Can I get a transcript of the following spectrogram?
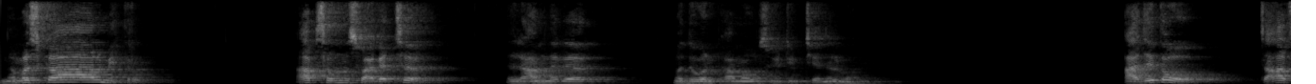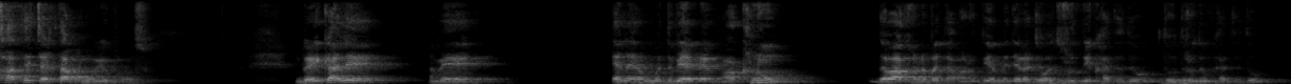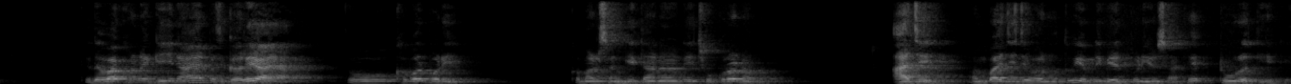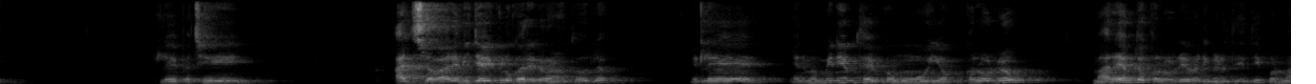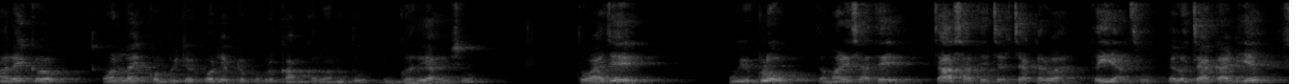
નમસ્કાર મિત્રો. આપ સૌનું સ્વાગત છે Ramnagar Madhuvan farm house YouTube ચેનલમાં. આજે તો ચા સાથે ચર્ચામાં હું એકલો છું. ગઈકાલે અમે એને મધુબેનને આંખનું દવાખાને બતાવવાનું હતું. એમને જરા જોજરું દેખાતું હતું, ધૂધરું દુખાતું હતું. તે દવાખાને ગઈને આવ્યા પછી ઘરે આવ્યા તો ખબર પડી કે મારા સંગીતાના અને છોકરાનો આજે અંબાજી જવાનું હતું, એમની બહેનપણીઓ સાથે ટૂર હતી એટલે પછી આજ સવારે વિજય એકલો ઘરે રહેવાનો હતો, એટલે એટલે એની મમ્મીને એમ થયું કે હું અહીંયા કલોલ રહું. મારે એમ તો કલોલ રહેવાની ગણતરી હતી, પણ મારે એક ઓનલાઈન કોમ્પ્યુટર પર, લેપટોપ ઉપર કામ કરવાનું હતું. હું ઘરે આવ્યો છું. તો આજે હું એકલો તમારી સાથે ચા સાથે ચર્ચા કરવા તૈયાર છું. પહેલો ચા કાઢીએ.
